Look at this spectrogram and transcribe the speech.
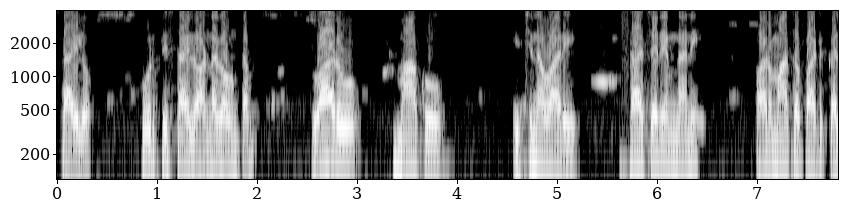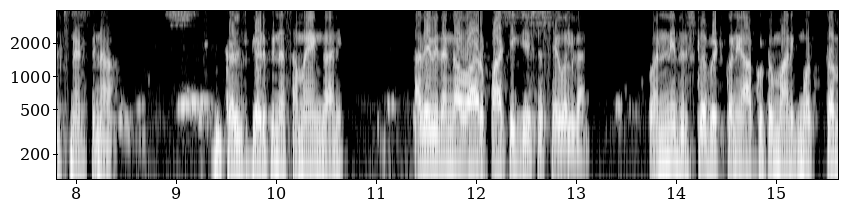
స్థాయిలో పూర్తి స్థాయిలో అండగా ఉంటాం. వారు మాకు ఇచ్చిన వారి సహచర్యం కానీ వారు మాతో పాటు కలిసి నడిపిన కలిసి గడిపిన సమయం కానీ అదేవిధంగా వారు పార్టీకి చేసిన సేవలు కానీ ఇవన్నీ దృష్టిలో పెట్టుకొని ఆ కుటుంబానికి మొత్తం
